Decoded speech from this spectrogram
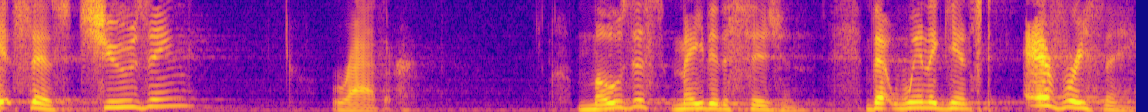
it says, choosing rather. Moses made a decision that went against everything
